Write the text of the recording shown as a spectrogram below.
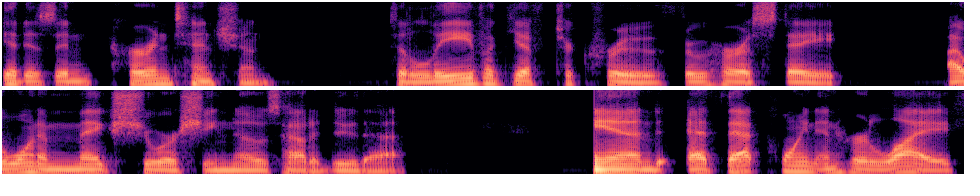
it is in her intention to leave a gift to Cru through her estate. I want to make sure she knows how to do that. And at that point in her life,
